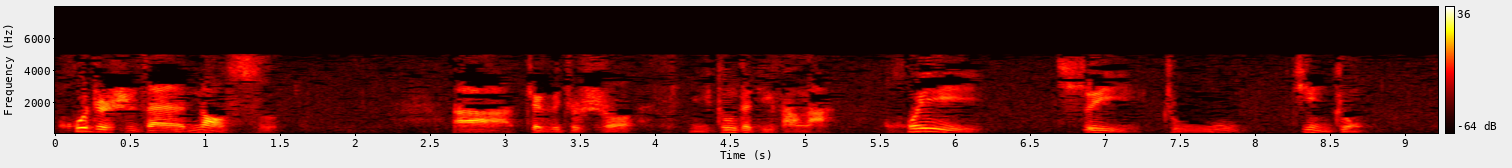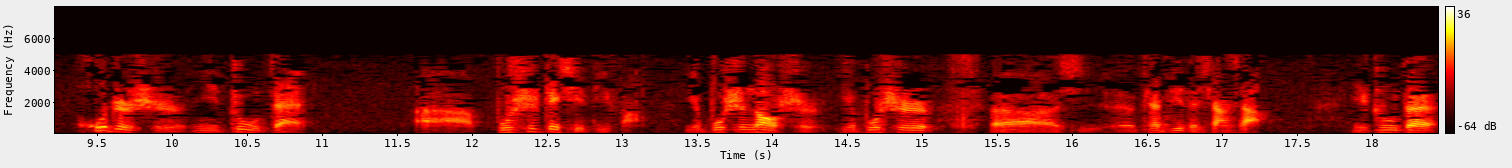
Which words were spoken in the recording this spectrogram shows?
或者是在闹市啊，这个就是说你住的地方啦，会随逐尽众，或者是你住在啊不是这些地方，也不是闹市，也不是呃偏僻的乡下。你住在，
